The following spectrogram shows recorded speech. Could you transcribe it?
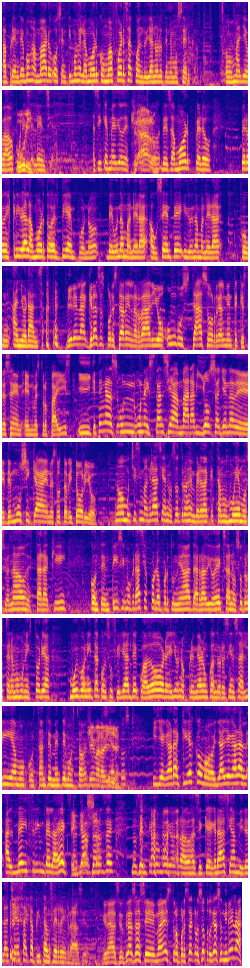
Aprendemos a amar o sentimos el amor con más fuerza cuando ya no lo tenemos cerca somos más llevados por excelencia. Así que es medio de desamor, pero, pero describe al amor todo el tiempo, ¿no? De una manera ausente y de una manera con añoranza. Mírenla, gracias por estar en la radio. Un gustazo realmente que estés en, nuestro país y que tengas una estancia maravillosa llena de, de música en nuestro territorio. No, muchísimas gracias. Nosotros en verdad que estamos muy emocionados de estar aquí contentísimos. Gracias por la oportunidad de Radio Exa. Nosotros tenemos una historia muy bonita con su filial de Ecuador. Ellos nos premiaron cuando recién salíamos. Constantemente hemos estado en Qué maravilla. Y llegar aquí es como ya llegar al, mainstream de la Exa. En casa. Entonces nos sentimos muy honrados. Así que gracias, Mirela Chesa, Capitán Ferrer. Gracias. Gracias, gracias, eh, maestro, por estar con nosotros. Gracias, Mirela.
